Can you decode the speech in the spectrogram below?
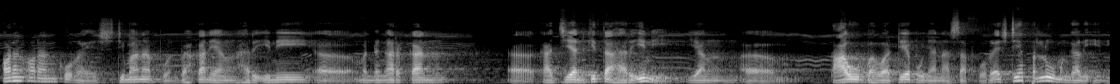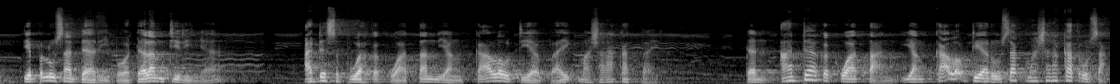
orang-orang Quraisy di mana pun, bahkan yang hari ini e, mendengarkan Eh, kajian kita hari ini yang uh, tahu bahwa dia punya nasab Quraisy, dia perlu menggali ini. Dia perlu sadari bahwa dalam dirinya ada sebuah kekuatan yang kalau dia baik masyarakat baik. Dan ada kekuatan yang kalau dia rusak masyarakat rusak.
